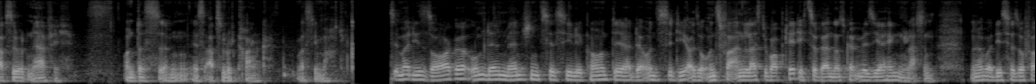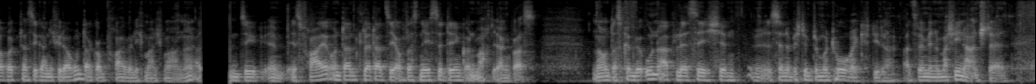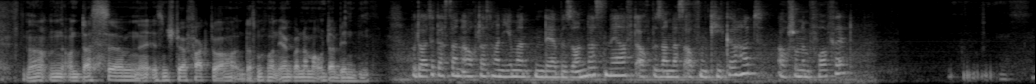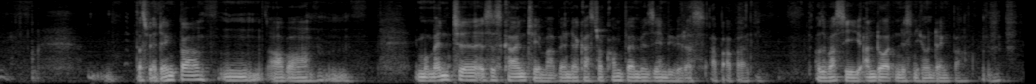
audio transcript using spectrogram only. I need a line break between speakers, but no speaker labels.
absolut nervig. Und das ähm, ist absolut krank, was sie macht. Es ist immer die Sorge um den Menschen, Cécile Comte, der, der, uns, die also uns veranlasst, überhaupt tätig zu werden, sonst könnten wir sie ja hängen lassen. Ne, aber die ist ja so verrückt, dass sie gar nicht wieder runterkommt, freiwillig manchmal. Ne? Also sie äh, ist frei und dann klettert sie auf das nächste Ding und macht irgendwas. Ne, und das können wir unablässig, äh, ist ja eine bestimmte Motorik, die da, als wenn wir eine Maschine anstellen. Ne, und das ähm, ist ein Störfaktor, das muss man irgendwann nochmal unterbinden.
Bedeutet das dann auch, dass man jemanden, der besonders nervt, auch besonders auf dem Kieker hat, auch schon im Vorfeld?
Das wäre denkbar, hm, aber hm, im Moment äh, ist es kein Thema. Wenn der Castor kommt, werden wir sehen, wie wir das abarbeiten. Also was Sie andeuten, ist nicht undenkbar. Mhm.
